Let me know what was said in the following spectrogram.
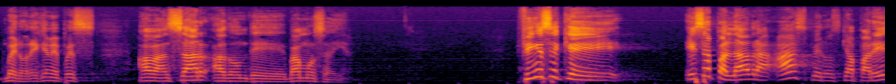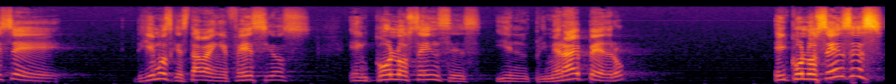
Bueno, déjeme pues avanzar a donde vamos a ir. Fíjese que esa palabra ásperos que aparece, dijimos que estaba en Efesios, en Colosenses y en Primera de Pedro, en Colosenses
